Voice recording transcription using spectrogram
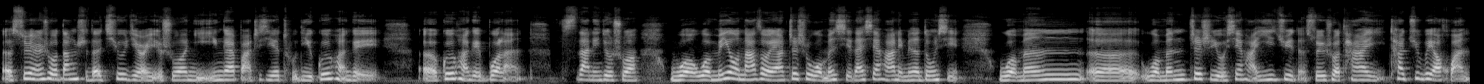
呃，虽然说当时的丘吉尔也说你应该把这些土地归还给，呃，归还给波兰，斯大林就说，我我没有拿走呀，这是我们写在宪法里面的东西，我们呃，我们这是有宪法依据的，所以说他他拒不要还，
